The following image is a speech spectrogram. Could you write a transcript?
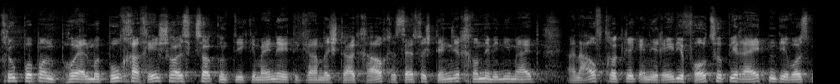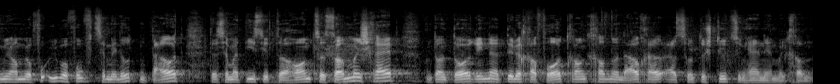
Clubobmann Helmut Buchach eh schon alles gesagt und die Gemeinderäte Kramer Stark auch. Selbstverständlich kann ich, wenn ich mal einen Auftrag kriege, eine Rede vorzubereiten, die was mir über 15 Minuten dauert, dass ich mir diese daheim zusammenschreibe und dann darin natürlich auch vortragen kann und auch als Unterstützung hernehmen kann.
